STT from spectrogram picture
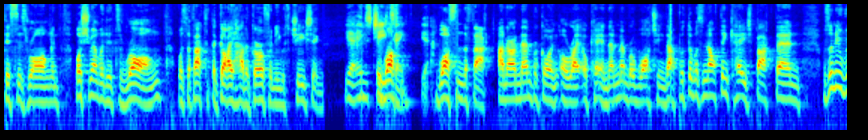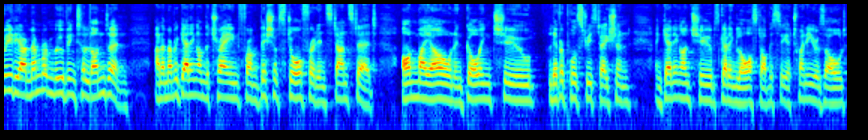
this is wrong." And what she meant when it's wrong was the fact that the guy had a girlfriend, he was cheating. Yeah, he was cheating. Wasn't, yeah, wasn't the fact. And I remember going, "All oh, right, okay." And then I remember watching that, but there was nothing, Kate, back then. It was only really I remember moving to London and I remember getting on the train from Bishop Stortford in Stansted on my own and going to Liverpool Street Station and getting on tubes, getting lost, obviously, at 20 years old,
